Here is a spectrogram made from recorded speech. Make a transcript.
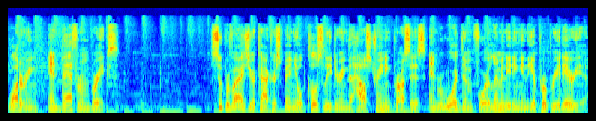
watering, and bathroom breaks. Supervise your Cocker Spaniel closely during the house training process and reward them for eliminating in the appropriate area.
